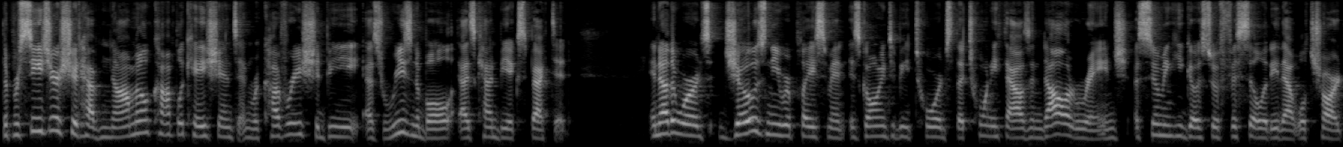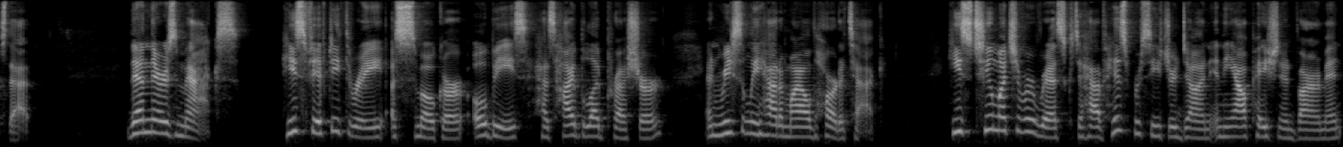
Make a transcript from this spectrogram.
The procedure should have nominal complications and recovery should be as reasonable as can be expected. In other words, Joe's knee replacement is going to be towards the $20,000 range, assuming he goes to a facility that will charge that. Then there's Max. He's 53, a smoker, obese, has high blood pressure, and recently had a mild heart attack. He's too much of a risk to have his procedure done in the outpatient environment,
